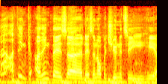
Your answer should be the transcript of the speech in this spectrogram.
Uh, I think I think there's uh, there's an opportunity here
